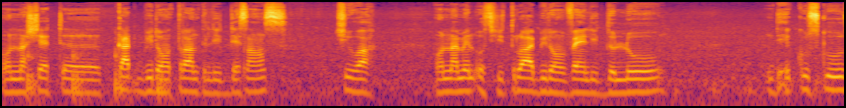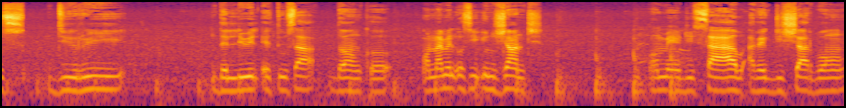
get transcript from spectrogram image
On achète euh, 4 bidons 30 litres d'essence. Tu vois. On amène aussi 3 bidons 20 litres de l'eau, des couscous, du riz, de l'huile et tout ça. Donc euh, on amène aussi une jante. On met du sable avec du charbon.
